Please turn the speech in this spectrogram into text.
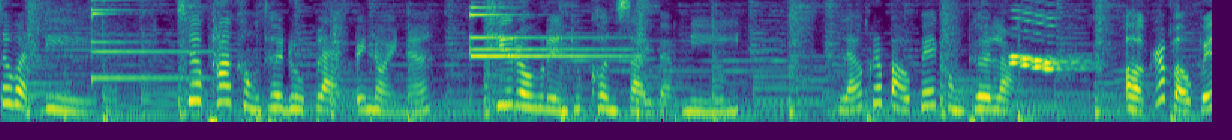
สวัสดี เสื้อผ้าของเธอดูแปลกไปหน่อยนะ ที่โรงเรียนทุกคนใส่แบบนี้ แล้วกระเป๋าเป้ของเธอล่ะเออกระเป๋าเป้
